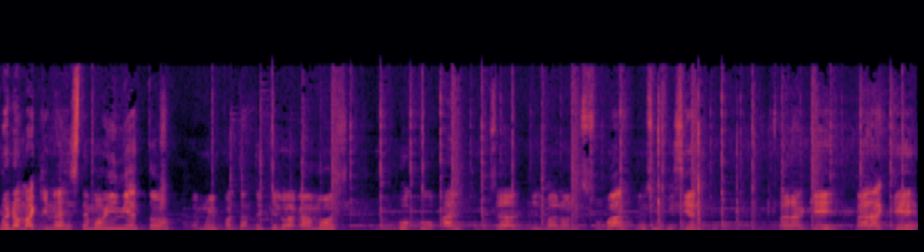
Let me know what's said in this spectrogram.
Bueno máquinas, este movimiento es muy importante que lo hagamos un poco alto, o sea, que el balón suba lo suficiente. ¿Para qué? Para que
